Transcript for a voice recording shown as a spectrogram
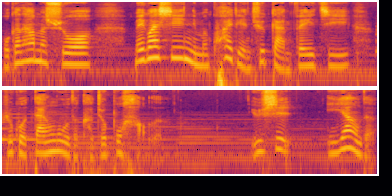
我跟他们说：“没关系，你们快点去赶飞机，如果耽误的可就不好了。”于是，一样的，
